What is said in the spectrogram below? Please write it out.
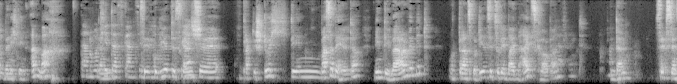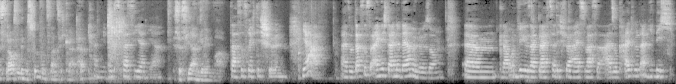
und wenn ich den anmache, dann rotiert dann das Ganze. Zirkuliert das Ganze praktisch durch den Wasserbehälter, nimmt die Wärme mit und transportiert sie zu den beiden Heizkörpern. Perfekt. Okay. Und dann, selbst wenn es draußen minus 25 Grad hat, kann nichts passieren, ja. Ist es hier angenehm warm. Das ist richtig schön. Ja, also das ist eigentlich deine Wärmelösung. Ähm, genau, und wie gesagt, gleichzeitig für heiß Wasser. Also kalt wird einem hier nicht.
